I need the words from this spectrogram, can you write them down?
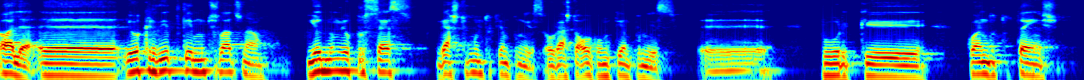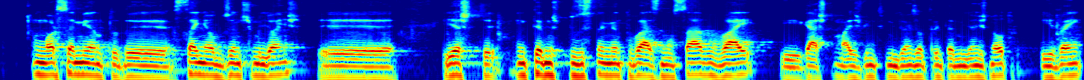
Olha, eh, eu acredito que em muitos lados não. E eu, no meu processo, gasto muito tempo nisso, ou gasto algum tempo nisso. Eh, porque quando tu tens um orçamento de 100 ou 200 milhões, eh, este, em termos de posicionamento base, não sabe, vai e gasto mais 20 milhões ou 30 milhões noutro e vem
